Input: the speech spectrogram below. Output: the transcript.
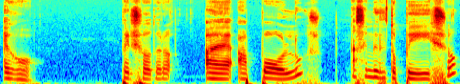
εγώ. Περισσότερο ε, από όλους να συνειδητοποιήσω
